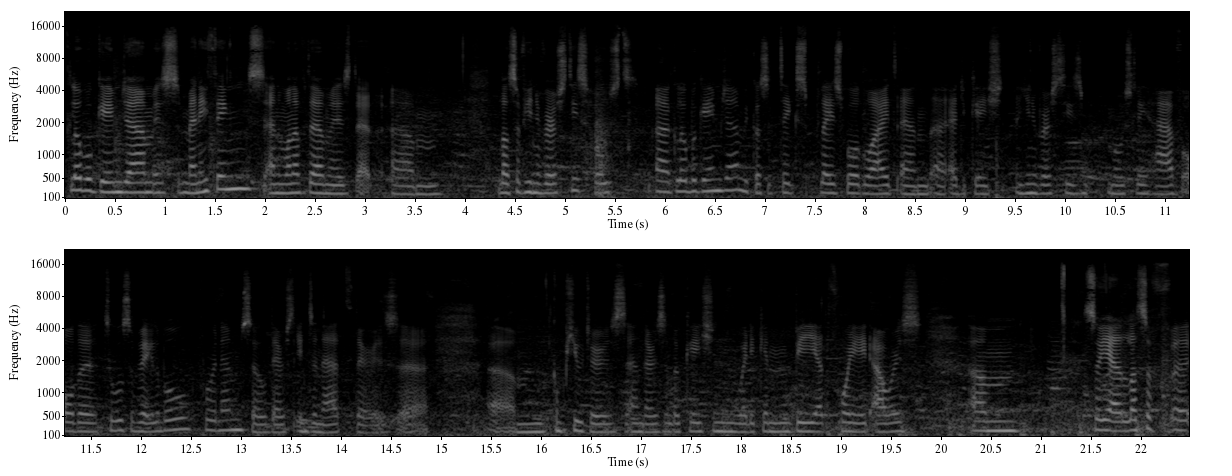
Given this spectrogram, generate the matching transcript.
Global Game Jam is many things, and one of them is that um, lots of universities host uh, Global Game Jam because it takes place worldwide, and uh, education universities mostly have all the tools available for them. So there's internet, there is. Uh, um, computers and there's a location where they can be at 48 hours. Um, so yeah, lots of uh,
